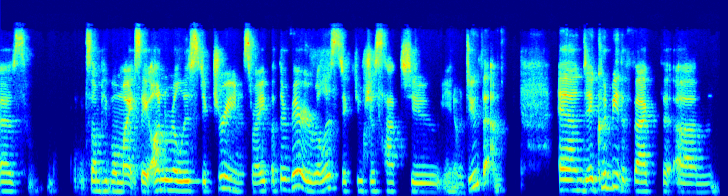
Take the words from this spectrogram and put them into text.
as some people might say unrealistic dreams right but they're very realistic you just have to you know do them and it could be the fact that um,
